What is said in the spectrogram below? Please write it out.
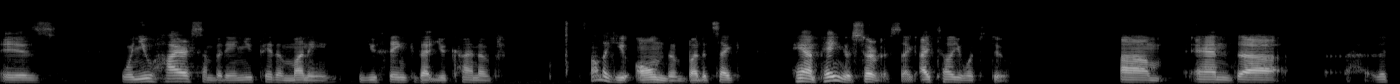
is when you hire somebody and you pay them money, you think that you kind of, it's not like you own them, but it's like, hey, I'm paying you a service. Like I tell you what to do. Um, and uh, the,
